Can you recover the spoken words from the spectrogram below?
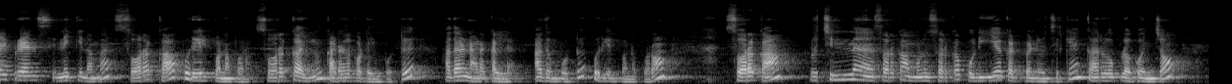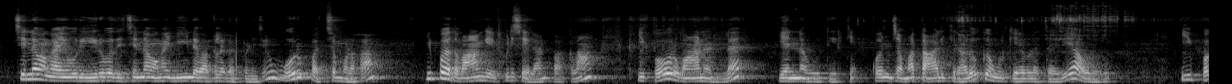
ஹாய் ஃப்ரெண்ட்ஸ் இன்றைக்கி நம்ம சொரக்காய் பொரியல் பண்ண போகிறோம் சொரக்காயும் கடலைக்கொட்டையும் போட்டு அதான் நடக்கல்ல. அதுவும் போட்டு பொரியல் பண்ண போகிறோம் சொரக்காய் ஒரு சின்ன சொரக்காய் முழு சொரக்காய் பொடியாக கட் பண்ணி வச்சுருக்கேன். கருவேப்பிலை கொஞ்சம் சின்ன வெங்காயம் ஒரு இருபது சின்ன வெங்காயம் நீல வாக்கில் கட் பண்ணி வச்சுருக்கேன். ஒரு பச்சை மிளகா இப்போ அதை வாங்க எப்படி செய்யலான்னு பார்க்கலாம். இப்போ ஒரு வானலில் எண்ணெய் ஊற்றிருக்கேன் கொஞ்சமாக தாளிக்கிற அளவுக்கு உங்களுக்கு எவ்வளோ தேவையோ அவ்வளோ இப்போ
